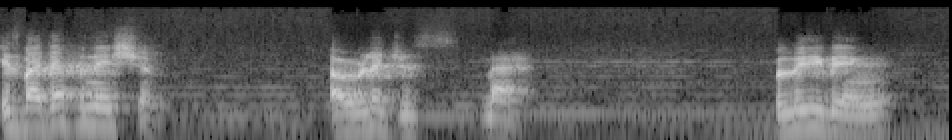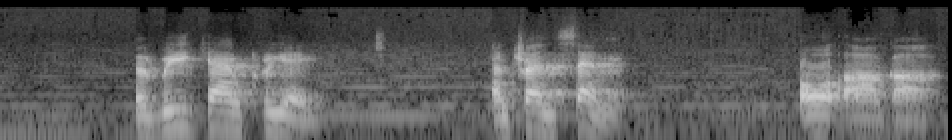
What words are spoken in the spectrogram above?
is by definition a religious man, believing that we can create and transcend all our gods.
